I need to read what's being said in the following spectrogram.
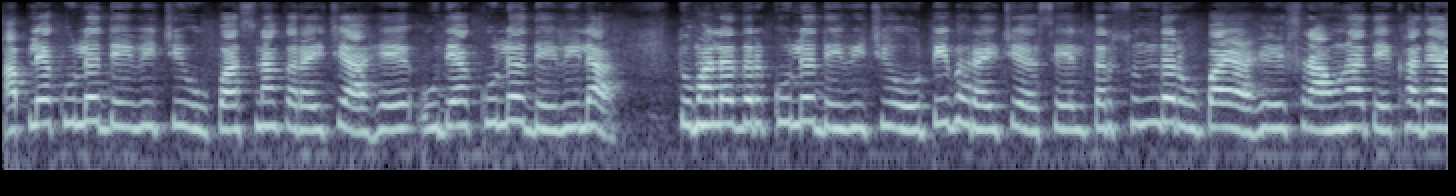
आपल्या कुलदेवीची उपासना करायची आहे. उद्या कुलदेवीला तुम्हाला जर कुलदेवीची ओटी भरायची असेल तर सुंदर उपाय आहे. श्रावणात एखाद्या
